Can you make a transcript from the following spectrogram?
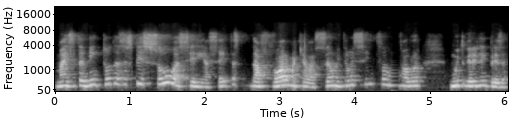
mas também todas as pessoas serem aceitas da forma que elas são. Então, esse sempre foi um valor muito grande da empresa.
